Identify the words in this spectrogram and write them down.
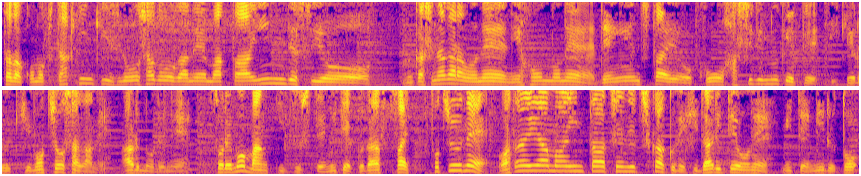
ただこの北近畿自動車道がね、またいいんですよ。昔ながらのね、日本のね、田園地帯をこう走り抜けていける気持ちよさがね、あるのでね、それも満喫してみてください。途中ね、和田山インターチェンジ近くで左手をね、見てみると、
